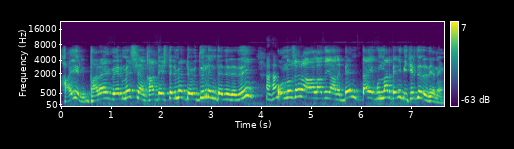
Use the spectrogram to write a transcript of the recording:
Hayır parayı vermezsen kardeşlerime dövdürürüm dedi dedi. Hı. Ondan sonra ağladı yani. Ben dayı bunlar beni bitirdi dedi yani.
